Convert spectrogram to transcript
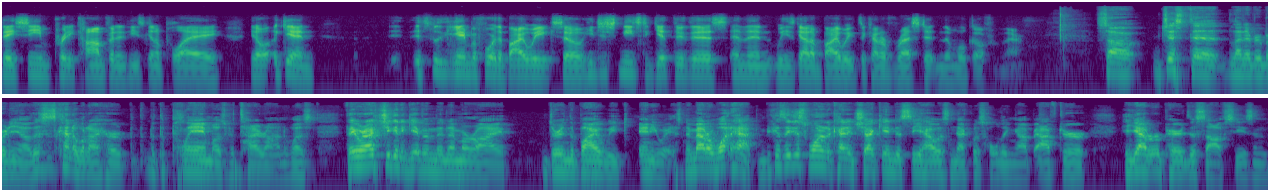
they seem pretty confident he's going to play. You know again it's the game before the bye week, so he just needs to get through this, and then he's got a bye week to kind of rest it, and then we'll go from there. So just to let everybody know, this is kind of what I heard. What the plan was with Tyron was they were actually going to give him an MRI during the bye week, anyways, no matter what happened, because they just wanted to kind of check in to see how his neck was holding up after he got it repaired this offseason.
